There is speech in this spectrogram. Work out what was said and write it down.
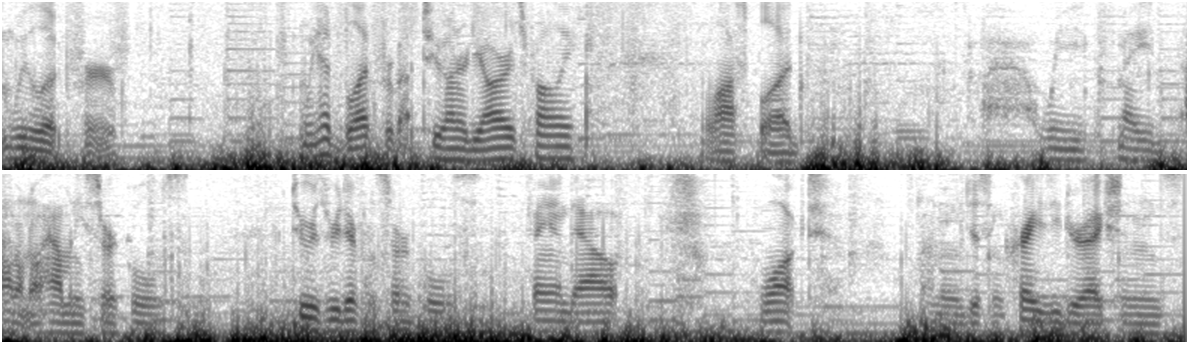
we looked for. We had blood for about 200 yards, probably. Lost blood. We made I don't know how many circles, two or three different circles, fanned out, walked. I mean, just in crazy directions.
